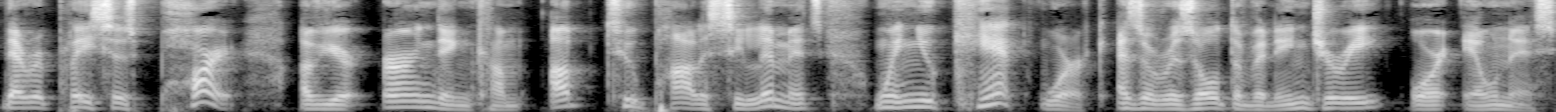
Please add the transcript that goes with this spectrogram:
that replaces part of your earned income up to policy limits when you can't work as a result of an injury or illness.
